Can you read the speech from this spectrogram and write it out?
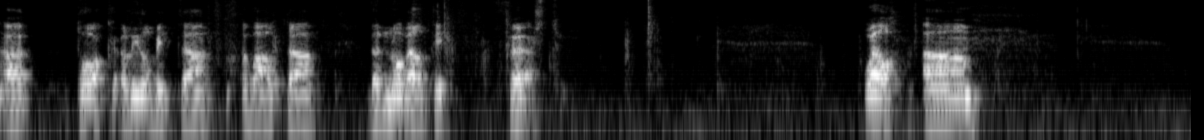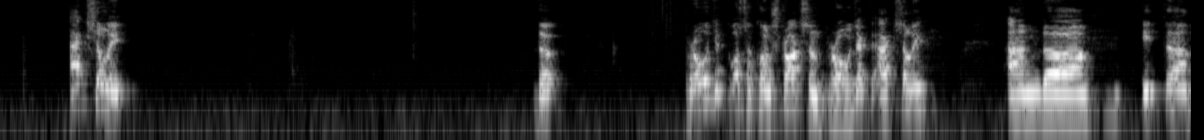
uh, talk a little bit uh, about uh, the novelty first. Well, um, actually, the project was a construction project actually, and uh, it uh,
